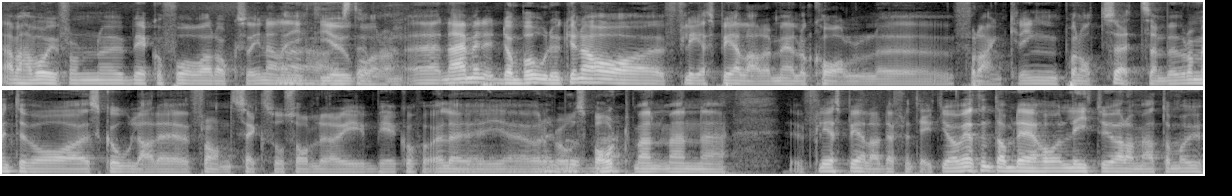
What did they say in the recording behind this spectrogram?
Ja, men han var ju från eh, BK Forward också innan han gick till Djurgården. Eh, nej men de borde kunna ha fler spelare med lokal eh, förankring på något sätt. Sen behöver de inte vara skolade från sex års ålder i BK eller i Örebro Örebro, Sport. Men, men eh, fler spelare definitivt. Jag vet inte om det har lite att göra med att de har ju...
